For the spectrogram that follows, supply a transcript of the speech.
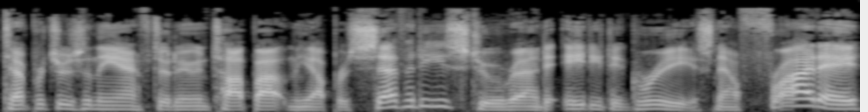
Temperatures in the afternoon top out in the upper 70s to around 80 degrees. Now, Friday,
